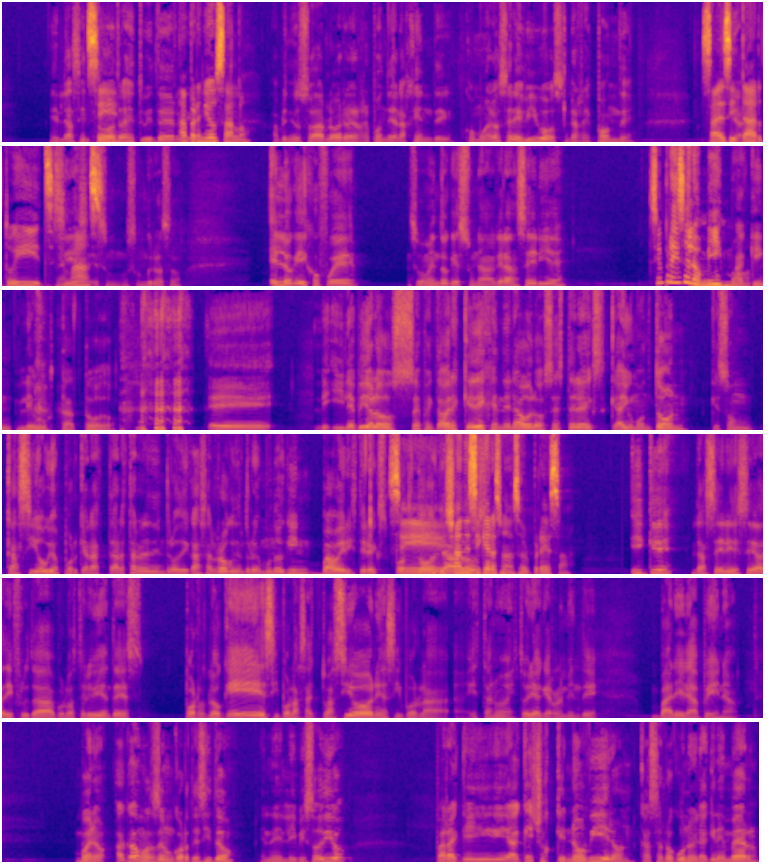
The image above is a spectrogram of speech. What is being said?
Él hace Sí. todo a través de Twitter. Aprendió a eh, usarlo. aprendió a usarlo, ahora le responde a la gente. Como a los seres vivos, le responde. Sabe citar tweets y Sí, demás. es, es un, es un grosso. Él lo que dijo fue, en su momento, que es una gran serie. Siempre dice lo mismo. A King le gusta todo. Eh, y le pidió a los espectadores que dejen de lado los easter eggs, que hay un montón, que son casi obvios porque al estar, dentro de Castle Rock, dentro del mundo de King, va a haber easter eggs por Sí, todos lados. ya ni siquiera es una sorpresa. Y que la serie sea disfrutada por los televidentes por lo que es y por las actuaciones y por la, esta nueva historia que realmente vale la pena. Bueno, acá vamos a hacer un cortecito en el episodio para que aquellos que no vieron Castle Rock 1 y la quieren ver,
